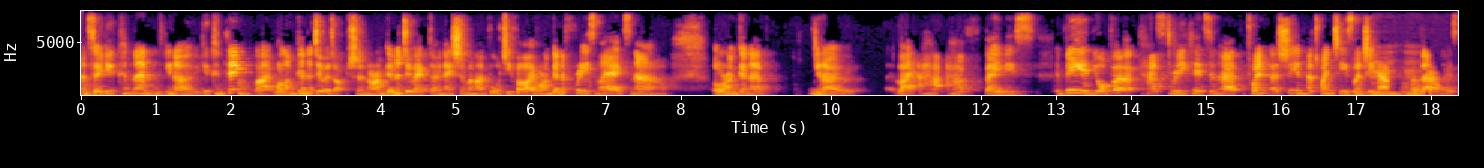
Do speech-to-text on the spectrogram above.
And so you can then, you know, you can think like, well, I'm going to do adoption or I'm going to do egg donation when I'm 45 or I'm going to freeze my eggs now or I'm going to, you know, like ha- have babies. Bee in your book has three kids in her 20, uh, she in her 20s when she mm-hmm. had those,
